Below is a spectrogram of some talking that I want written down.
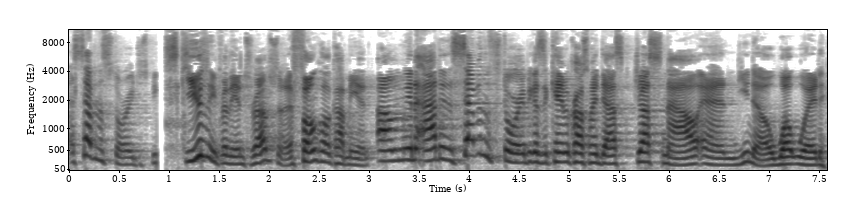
a seventh story. Just be- excuse me for the interruption. A phone call caught me in. Um, I'm going to add in a seventh story because it came across my desk just now. And you know, what would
